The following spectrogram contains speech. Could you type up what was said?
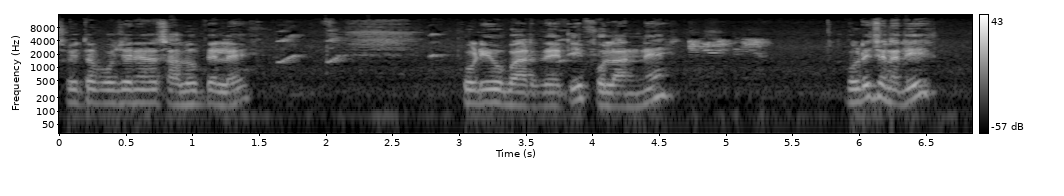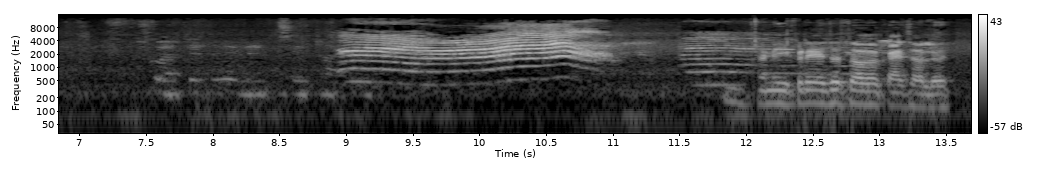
सो इथं पूजेने आता चालू केलंय पुढी उभारते ती फुलांनी पुढीच आहे ना ती आणि इकडे याचं सगळं काय चालू आहे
